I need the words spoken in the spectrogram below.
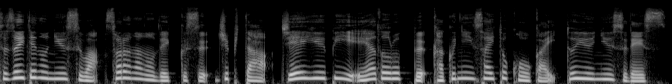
続いてのニュースは、ソラナの DEX、ジュピター、JUP エアドロップ確認サイト公開というニュースです。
